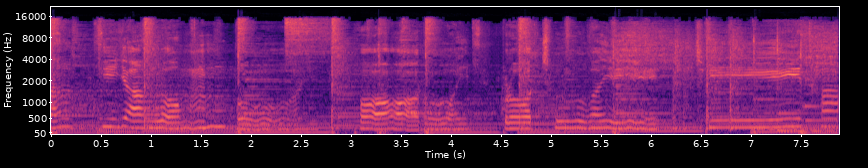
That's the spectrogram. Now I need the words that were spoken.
นะที่ยังล้มป่วย พ่อรวยโปรดช่วยชี้ทา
